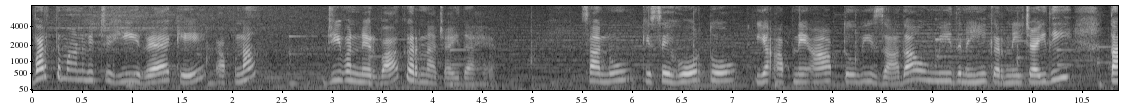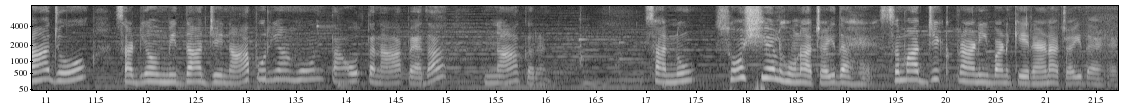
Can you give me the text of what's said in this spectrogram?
ਵਰਤਮਾਨ ਵਿੱਚ ਹੀ ਰਹਿ ਕੇ ਆਪਣਾ ਜੀਵਨ ਨਿਰਵਾਹ ਕਰਨਾ ਚਾਹੀਦਾ ਹੈ। ਸਾਨੂੰ ਕਿਸੇ ਹੋਰ ਤੋਂ ਜਾਂ ਆਪਣੇ ਆਪ ਤੋਂ ਵੀ ਜ਼ਿਆਦਾ ਉਮੀਦ ਨਹੀਂ ਕਰਨੀ ਚਾਹੀਦੀ, ਤਾਂ ਜੋ ਸਾਡੀਆਂ ਉਮੀਦਾਂ ਜੇ ਨਾ ਪੂਰੀਆਂ ਹੋਣ, ਤਾਂ ਉਹ ਤਣਾਅ ਪੈਦਾ ਨਾ ਕਰਨ। ਸਾਨੂੰ ਸੋਸ਼ੀਅਲ ਹੋਣਾ ਚਾਹੀਦਾ ਹੈ, ਸਮਾਜਿਕ ਪ੍ਰਾਣੀ ਬਣ ਕੇ ਰਹਿਣਾ ਚਾਹੀਦਾ ਹੈ,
